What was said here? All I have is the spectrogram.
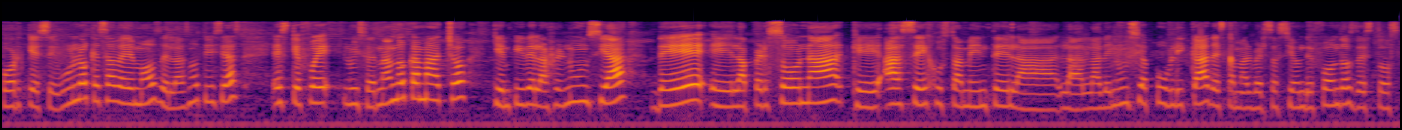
porque según lo que sabemos de las noticias es que fue Luis Fernando Camacho quien pide la renuncia de eh, la persona que hace justamente la, la, denuncia pública de esta malversación de fondos, de estos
